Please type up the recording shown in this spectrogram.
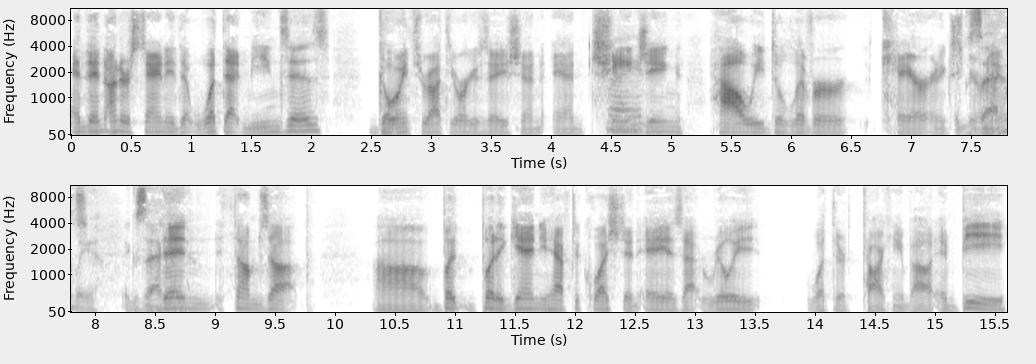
and then understanding that what that means is going throughout the organization and changing how we deliver care and experience. Exactly, exactly. Then thumbs up. Uh, but but again, you have to question: a is that really what they're talking about, and b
